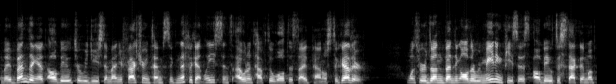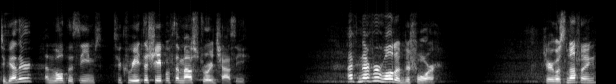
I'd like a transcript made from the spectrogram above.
By bending it, I'll be able to reduce the manufacturing time significantly since I wouldn't have to weld the side panels together. Once we're done bending all the remaining pieces, I'll be able to stack them up together and weld the seams to create the shape of the mouse droid chassis. I've never welded before. Here goes nothing.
